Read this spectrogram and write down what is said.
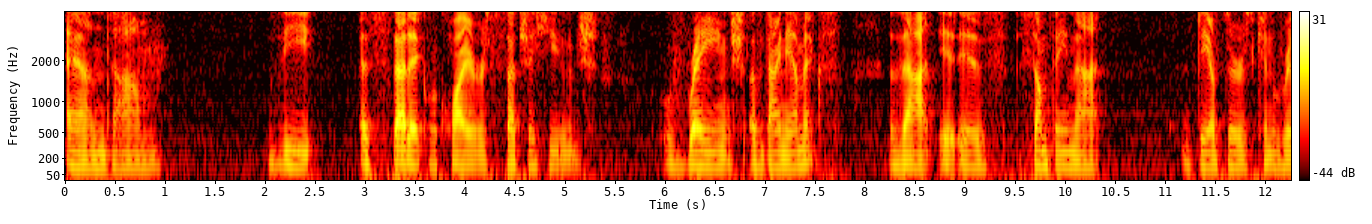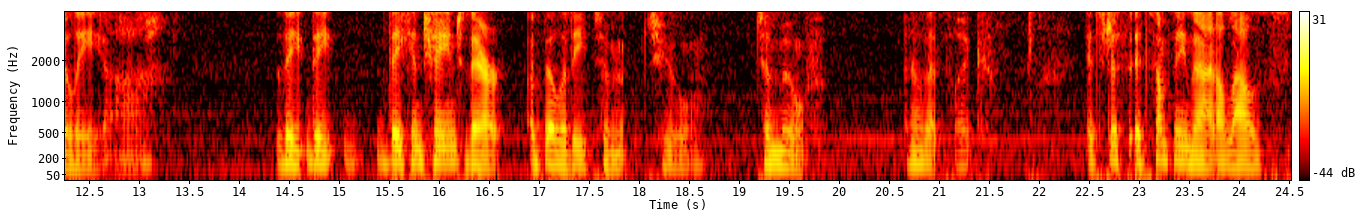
and um, the aesthetic requires such a huge range of dynamics that it is something that dancers can really uh, they they they can change their ability to to to move. I know that's like it's just it's something that allows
